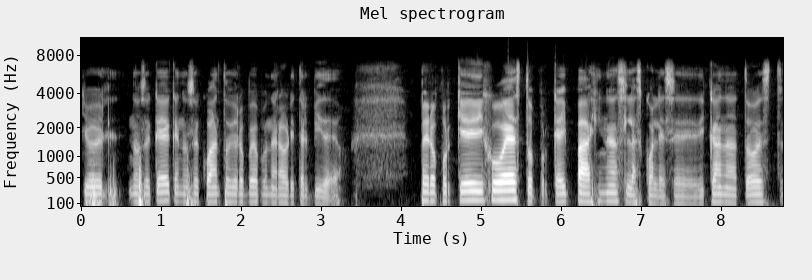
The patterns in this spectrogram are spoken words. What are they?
yo no sé qué, que no sé cuánto, yo les voy a poner ahorita el video. Pero ¿por qué dijo esto? Porque hay páginas las cuales se dedican a todo este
